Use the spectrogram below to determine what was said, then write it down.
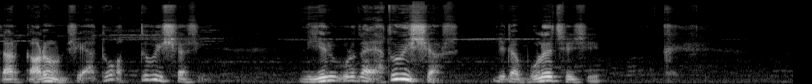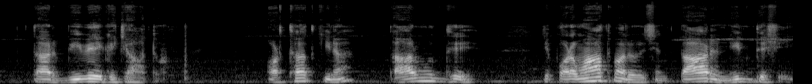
তার কারণ সে এত আত্মবিশ্বাসী। নিজের উপরে তার এত বিশ্বাস, যেটা বলেছে সে, তার বিবেক জাত। অর্থাৎ কিনা তার মধ্যে যে পরমাত্মা রয়েছেন, তার নির্দেশেই।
